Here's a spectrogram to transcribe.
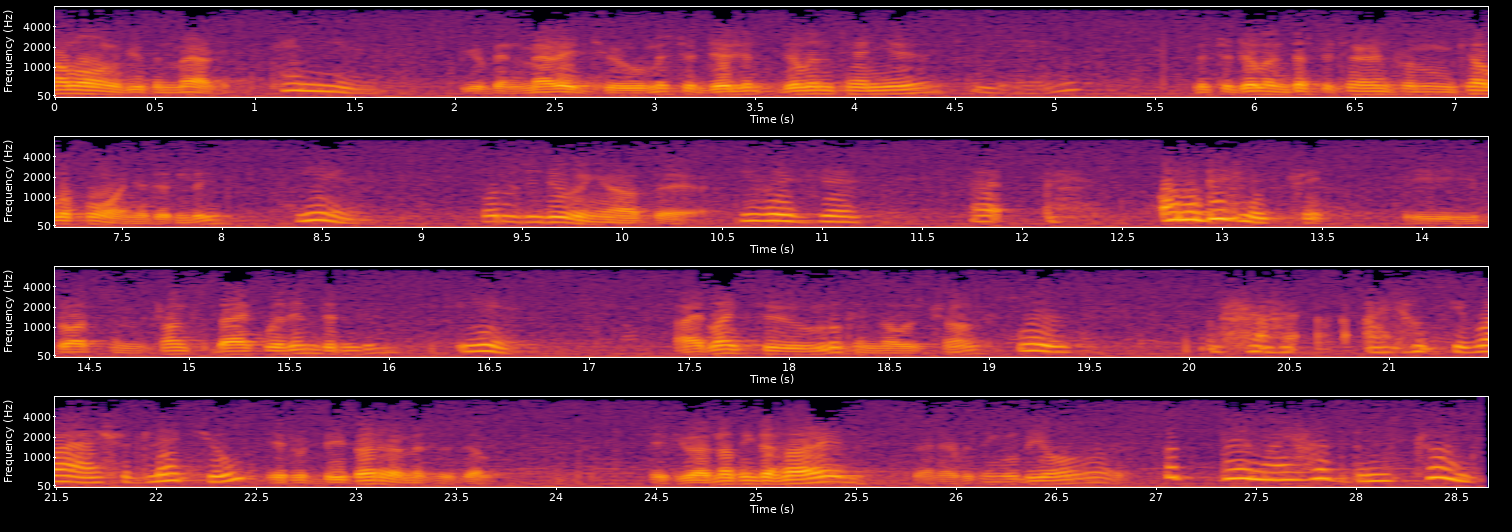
how long have you been married? Ten years. You've been married to Mr. Dillon, Dillon ten years? Yes. Mr. Dillon just returned from California, didn't he? Yes. What was he doing out there? He was uh, uh, on a business trip. He brought some trunks back with him, didn't he? Yes. I'd like to look in those trunks. Well, I don't see why I should let you. It would be better, Mrs. Dillon. If you have nothing to hide, then everything will be all right. But they're my husband's trunks.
